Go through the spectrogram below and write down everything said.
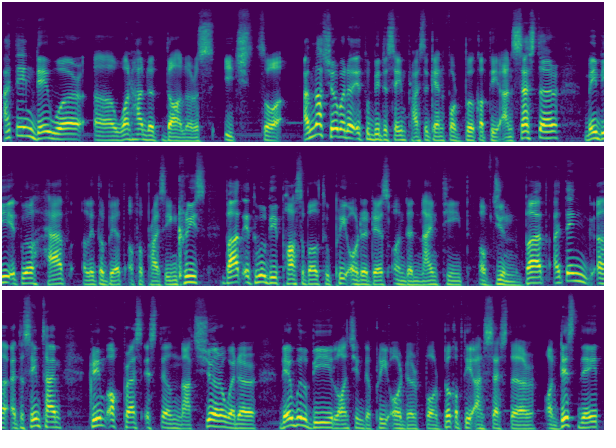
I think they were uh, $100 each. So I'm not sure whether it will be the same price again for Book of the Ancestor. Maybe it will have a little bit of a price increase, but it will be possible to pre-order this on the 19th of June. But I think uh, at the same time, Grim Oak Press is still not sure whether they will be launching the pre-order for Book of the Ancestor on this date,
